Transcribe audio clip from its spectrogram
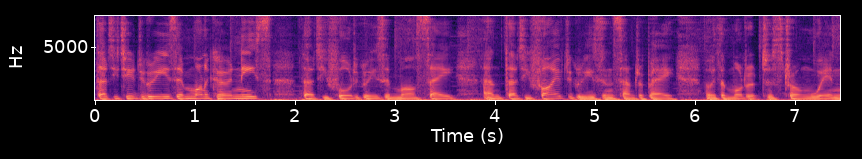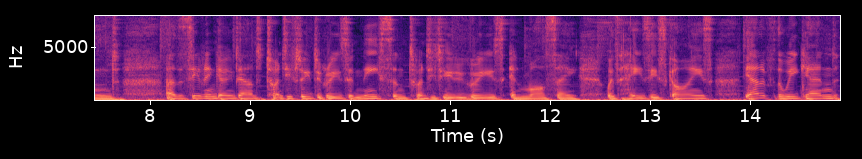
32 degrees in Monaco and Nice, 34 degrees in Marseille and 35 degrees in Saint-Tropez with a moderate to strong wind. Uh, this evening going down to 23 degrees in Nice and 22 degrees in Marseille with hazy skies. The outlook for the weekend,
